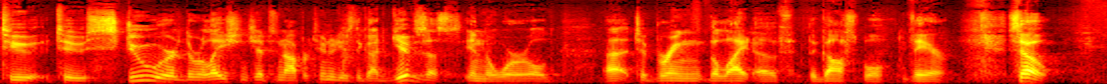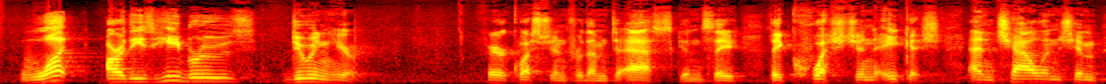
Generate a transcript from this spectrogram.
to, to steward the relationships and opportunities that God gives us in the world uh, to bring the light of the gospel there. So, what are these Hebrews doing here? Fair question for them to ask. And they, they question Achish and challenge him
